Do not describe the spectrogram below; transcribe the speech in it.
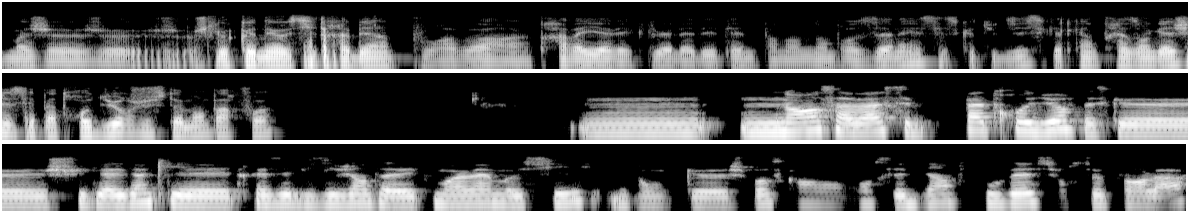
moi, je, je, je, le connais aussi très bien pour avoir euh, travaillé avec lui à la DTN pendant de nombreuses années. C'est ce que tu dis, c'est quelqu'un de très engagé. C'est pas trop dur, justement, parfois? Mmh, Non, ça va, c'est pas trop dur parce que je suis quelqu'un qui est très exigeante avec moi-même aussi. Donc, je pense qu'on s'est bien trouvé sur ce plan-là.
